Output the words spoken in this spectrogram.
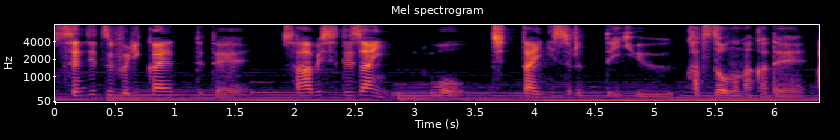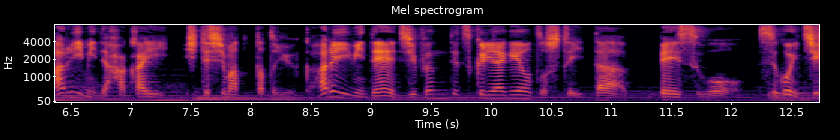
先日振り返ってて、サービスデザインを実体にするっていう活動の中で、ある意味で破壊してしまったというか、ある意味で自分で作り上げようとしていたベースをすごい違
